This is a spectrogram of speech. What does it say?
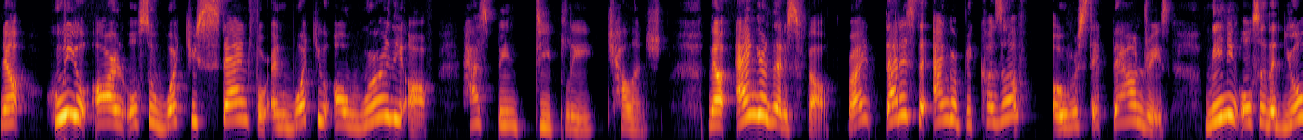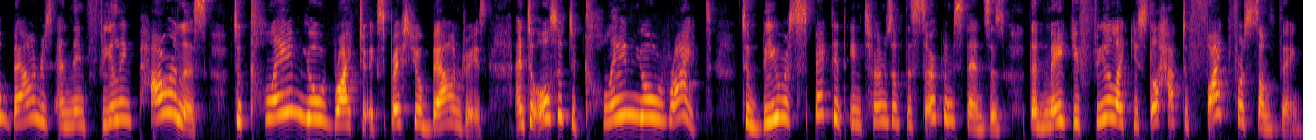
Now, who you are and also what you stand for and what you are worthy of has been deeply challenged. Now, anger that is felt, right? That is the anger because of overstep boundaries, meaning also that your boundaries and then feeling powerless to claim your right to express your boundaries and to also to claim your right to be respected in terms of the circumstances that made you feel like you still had to fight for something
